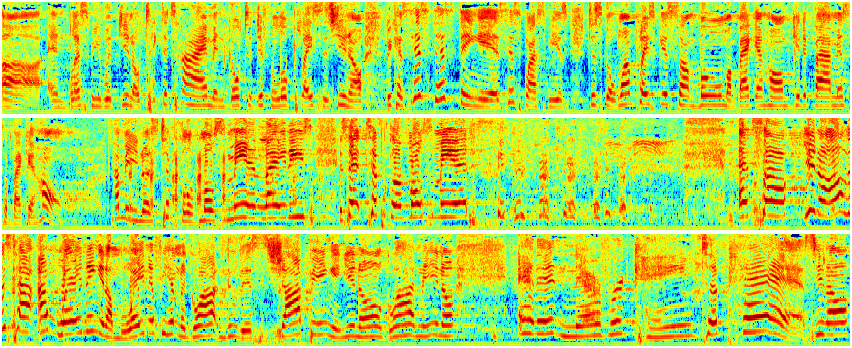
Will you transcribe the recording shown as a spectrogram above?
uh, and bless me with you know take the time and go to different little places you know? Because his his thing is his philosophy is just go one place get something boom i'm back at home get it five minutes i'm back at home. How many you know it's typical of most men ladies? Is that typical of most men And so, you know, all this time I'm waiting and I'm waiting for him to go out and do this shopping and, you know, go out and, you know, and it never came to pass, you know.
